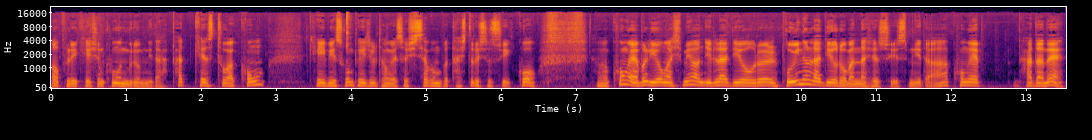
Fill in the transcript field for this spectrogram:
어플리케이션 콩은 무료입니다. 팟캐스트와 콩, KBS 홈페이지를 통해서 시사본부 다시 들으실 수 있고 어, 콩 앱을 이용하시면 일라디오를 보이는 라디오로 만나실 수 있습니다. 콩 앱 하단에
